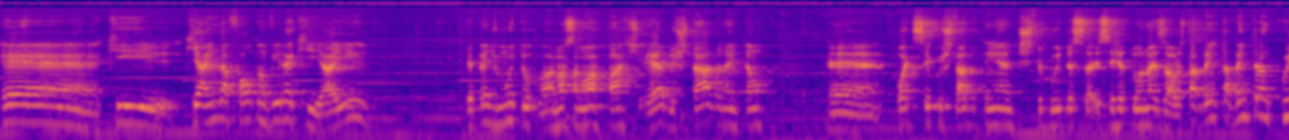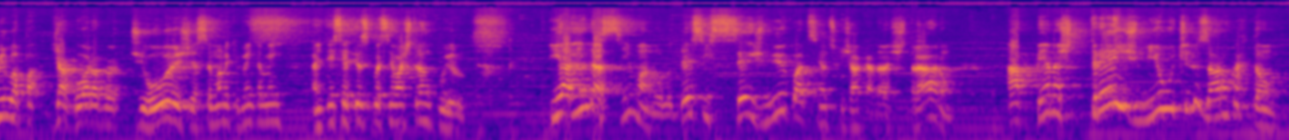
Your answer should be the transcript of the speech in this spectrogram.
é, que, que ainda faltam vir aqui. Aí depende muito, a nossa maior parte é do Estado, né? Então é, pode ser que o Estado tenha distribuído essa, esse retorno às aulas. Está bem, tá bem tranquilo de agora, de hoje, a semana que vem também a gente tem certeza que vai ser mais tranquilo. E ainda assim, Manolo, desses 6.400 que já cadastraram, apenas 3 mil utilizaram o cartão.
